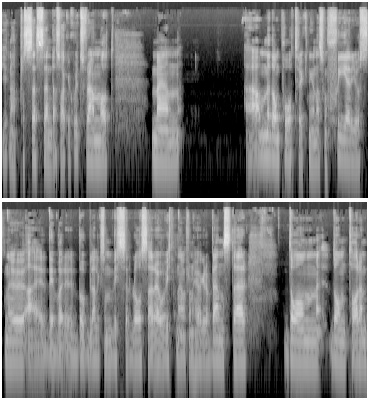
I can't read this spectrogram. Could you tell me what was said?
i den här processen där saker skjuts framåt. Men ja, med de påtryckningarna som sker just nu, eh, det bubblar liksom visselblåsare och vittnen från höger och vänster de, de tar en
